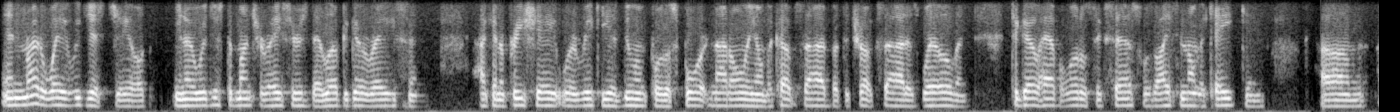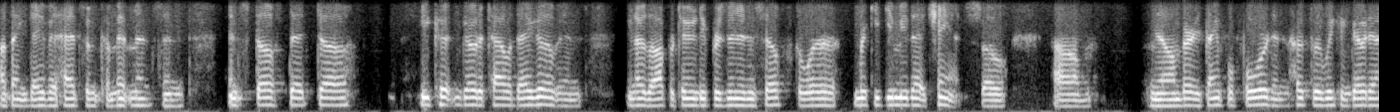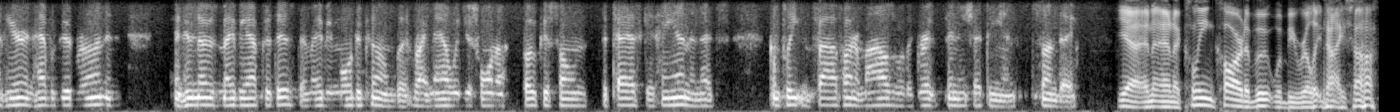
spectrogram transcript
and right away we just gelled. You know, we're just a bunch of racers that love to go race, and I can appreciate what Ricky is doing for the sport, not only on the Cup side but the truck side as well. And to go have a little success was icing on the cake, and um, I think David had some commitments and and stuff that uh, he couldn't go to Talladega and you know, the opportunity presented itself to where Ricky give me that chance. So, um, you know, I'm very thankful for it, and hopefully we can go down here and have a good run. And and who knows, maybe after this there may be more to come. But right now we just want to focus on the task at hand, and that's completing 500 miles with a great finish at the end Sunday. Yeah, and and a clean car to boot would be really nice, huh?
